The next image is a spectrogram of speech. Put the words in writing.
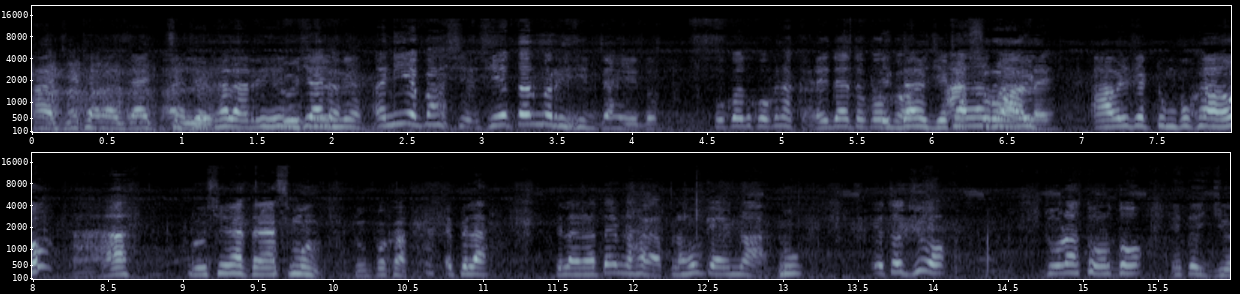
આ જેઠાલાલ જાય છે જેઠાલાલ રહીને ચાલે અને એ પાસે રહીને જાય તો. કોક કોકના ઘરે જાય તો કોક જેઠાલાલ આવી રીતે ટૂંપુ ખા હો. હા. ડોશીના ત્રાસમાં. તું પખા એ પેલા પેલા નતા એમના હા, પેલા શું કે એમનું હાથું? એ તો જો જોડા તોડતો એ તો તો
